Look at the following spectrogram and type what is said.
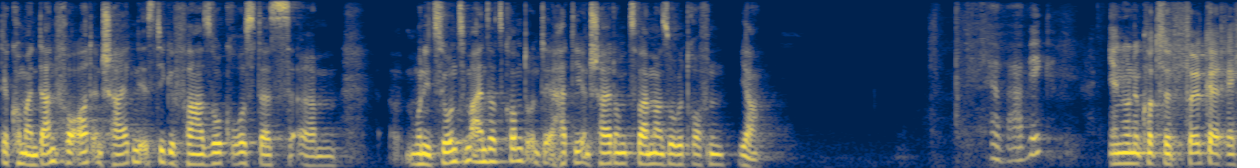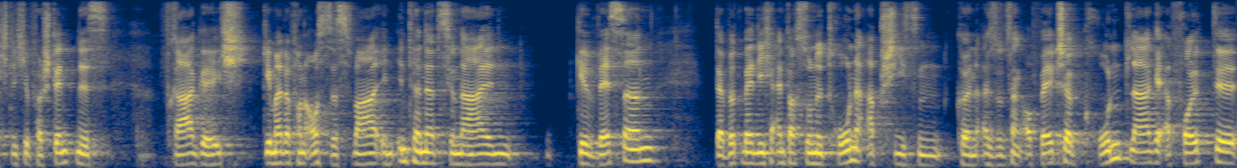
der Kommandant vor Ort entscheiden. Ist die Gefahr so groß, dass ähm, Munition zum Einsatz kommt? Und er hat die Entscheidung zweimal so getroffen, ja. Herr Warwick? Ja, nur eine kurze völkerrechtliche Verständnisfrage. Ich gehe mal davon aus, das war in internationalen Gewässern. Da wird man nicht einfach so eine Drohne abschießen können. Also sozusagen auf welcher Grundlage erfolgte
